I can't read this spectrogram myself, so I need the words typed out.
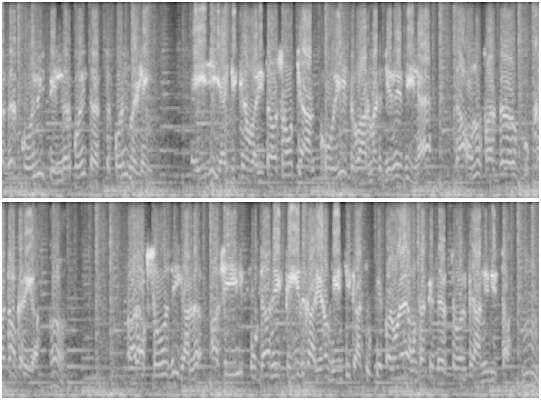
ਅਗਰ ਕੋਈ ਵੀ ਪਿਲਰ ਕੋਈ ਦਰਖਤ ਕੋਈ ਬਿਲਡਿੰਗ ਇਹ ਜੀ ਹੈ ਡਿੱਗਣ ਵਾਲੀ ਤਾਂ ਉਸ ਨੂੰ ਧਿਆਨ ਉਹੀ ਡਿਪਾਰਟਮੈਂਟ ਜਿਹਦੇ ਅਧੀਨ ਹੈ ਤਾਂ ਉਹਨੂੰ ਫਰਦਰ ਖਤਮ ਕਰੇਗਾ। ਹਾਂ। ਪਰ ਅਫਸੋਸ ਦੀ ਗੱਲ ਅਸੀਂ ਪੁੱਡਾ ਦੇ ਕਈ ਅਧਿਕਾਰੀਆਂ ਨੂੰ ਬੇਨਤੀ ਕਰ ਚੁੱਕੇ ਪਰ ਉਹਨਾਂ ਨੇ ਹੁਣ ਤੱਕ ਦਰਖਤ ਵੱਲ ਧਿਆਨ ਨਹੀਂ ਦਿੱਤਾ। ਹੂੰ।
